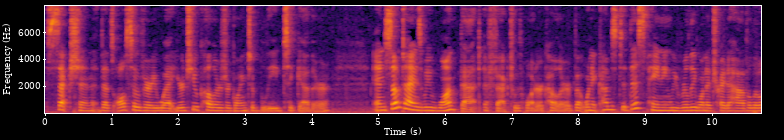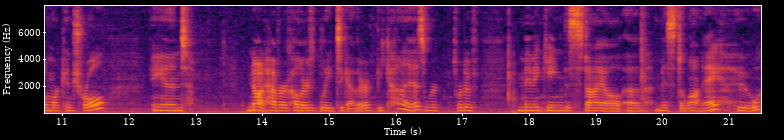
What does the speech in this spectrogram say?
section that's also very wet, your two colors are going to bleed together. And sometimes we want that effect with watercolor, but when it comes to this painting, we really want to try to have a little more control and not have our colors bleed together because we're sort of mimicking the style of Miss Delaunay, who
